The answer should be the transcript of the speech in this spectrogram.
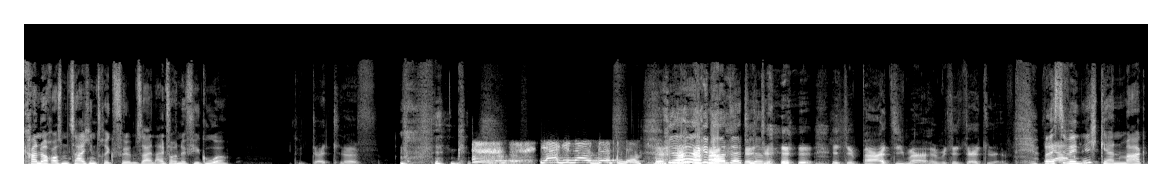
Kann auch aus dem Zeichentrickfilm sein, einfach eine Figur. Detlef. Ja, genau, Detlef. Ja, genau, Detlef. Ich will Party machen mit dem Detlef. Weißt du, wen ich gern mag?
